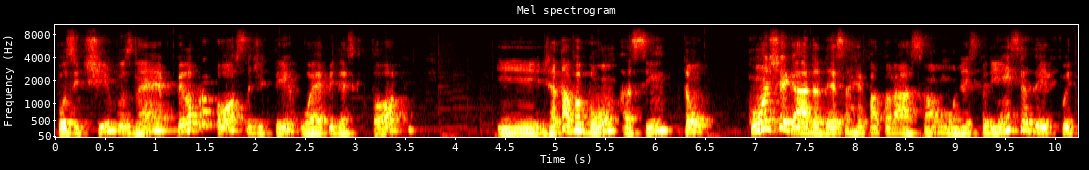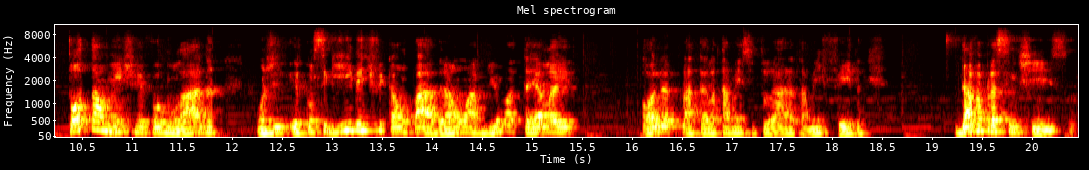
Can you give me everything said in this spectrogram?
positivos, né? Pela proposta de ter o app desktop. E já estava bom assim. Então, com a chegada dessa refatoração, onde a experiência dele foi totalmente reformulada, onde ele conseguia identificar um padrão, abrir uma tela e olha, a tela está bem estruturada, está bem feita. Dava para sentir isso.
